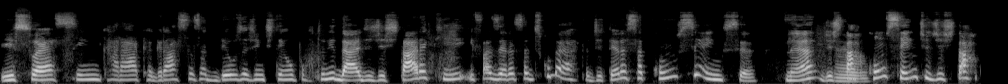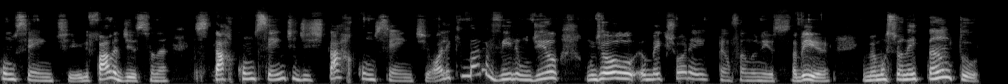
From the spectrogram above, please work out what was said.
isso é assim, caraca, graças a Deus a gente tem a oportunidade de estar aqui e fazer essa descoberta, de ter essa consciência né? De estar é. consciente de estar consciente. Ele fala disso, né? Estar consciente de estar consciente. Olha que maravilha. Um dia, eu, um dia eu, eu meio que chorei pensando nisso, sabia? Eu me emocionei tanto.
